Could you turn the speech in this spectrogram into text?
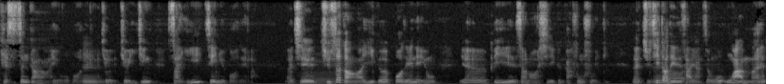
开始增加上海话报站，就就已经实现三元报站了。而且据说讲啊，伊搿报站内容，呃，比石老线更加丰富一点。那具体到底是啥样子，我我也没，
